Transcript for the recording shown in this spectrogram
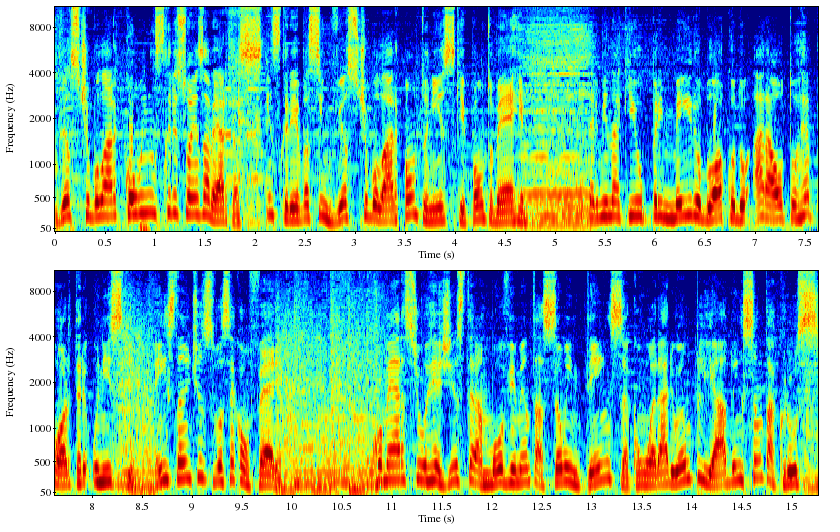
Vestibular com inscrições abertas. Inscreva-se em vestibular.unisque.br. Termina aqui o primeiro bloco do Arauto Repórter Unisque. Em instantes você confere. Comércio registra movimentação intensa com horário ampliado em Santa Cruz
